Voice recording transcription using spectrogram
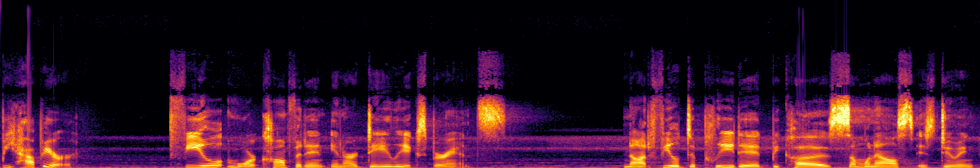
be happier, feel more confident in our daily experience, not feel depleted because someone else is doing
